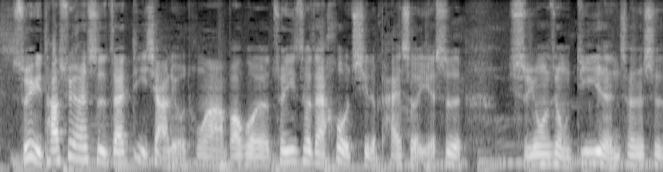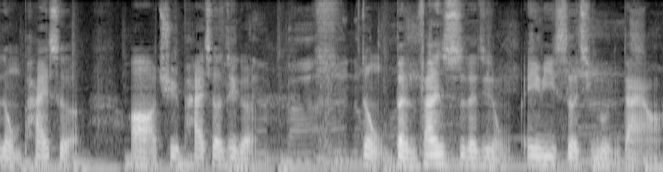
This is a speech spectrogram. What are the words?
所以它虽然是在地下流通啊，包括春熙车在后期的拍摄也是使用这种第一人称式这种拍摄啊，去拍摄这个这种本番式的这种 AV 色情录影带啊。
